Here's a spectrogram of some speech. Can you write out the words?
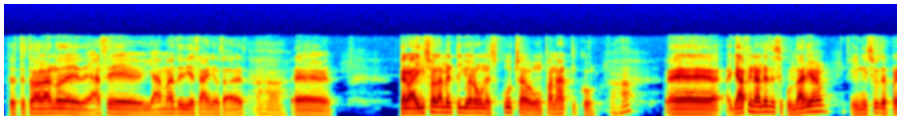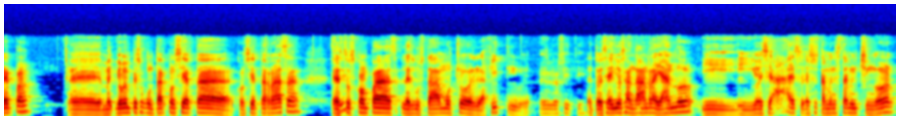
Entonces te estoy hablando de, de hace ya más de 10 años, ¿sabes? Ajá. Eh, pero ahí solamente yo era un escucha, un fanático. Ajá. Eh, ya a finales de secundaria, inicios de prepa, eh, me- yo me empiezo a juntar con cierta, con cierta raza. ¿Sí? Estos compas les gustaba mucho el graffiti, güey. El graffiti. Entonces ellos andaban rayando y, y yo decía, ah, eso, eso también está bien chingón.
